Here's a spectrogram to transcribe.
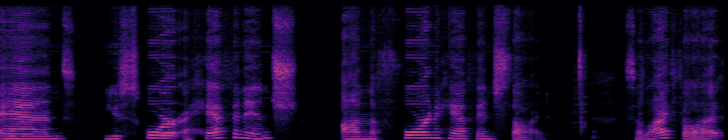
And you score a half an inch on the four and a half inch side. So I thought,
